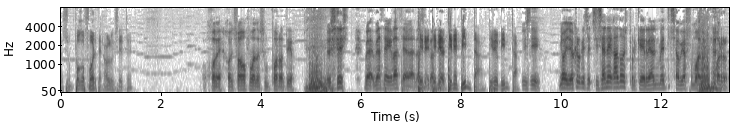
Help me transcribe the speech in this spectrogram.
Es un poco fuerte, ¿no, Luisete? Joder, Consuago fumando es un porro, tío. Me, me hace gracia la, la Tiene, tiene, tiene pinta, tiene pinta. Sí, sí. No, yo creo que se- si se ha negado es porque realmente se había fumado un porro.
